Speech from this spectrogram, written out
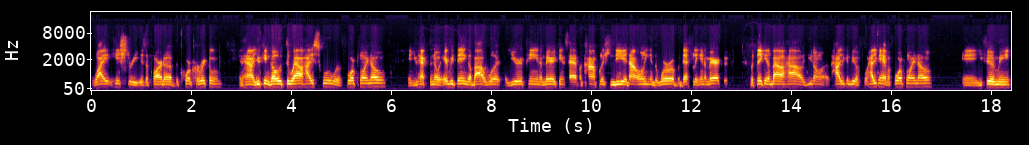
white history is a part of the core curriculum and how you can go throughout high school with 4.0 and you have to know everything about what European Americans have accomplished and did not only in the world but definitely in America. But thinking about how you don't how you can be a how you can have a 4.0 and you feel me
